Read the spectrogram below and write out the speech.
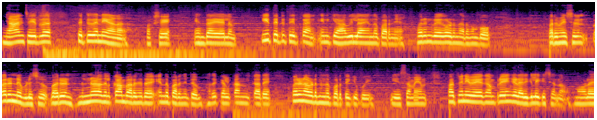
ഞാൻ ചെയ്തത് തെറ്റ് തന്നെയാണ്. പക്ഷേ എന്തായാലും ഈ തെറ്റ് തിരുത്താൻ എനിക്കാവില്ല എന്ന് പറഞ്ഞ് വരുൺ വേഗം ഇറങ്ങുമ്പോൾ പരമേശ്വരൻ വരുണിനെ വിളിച്ചു വരുൺ നിന്നോട് നിൽക്കാൻ പറഞ്ഞത് എന്ന് പറഞ്ഞിട്ടും അത് കേൾക്കാൻ നിൽക്കാതെ വരുൺ അവിടെ നിന്ന് പുറത്തേക്ക് പോയി. ഈ സമയം പത്മിനി വേഗം പ്രിയങ്കയുടെ അരികിലേക്ക് ചെന്നു. മോളെ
